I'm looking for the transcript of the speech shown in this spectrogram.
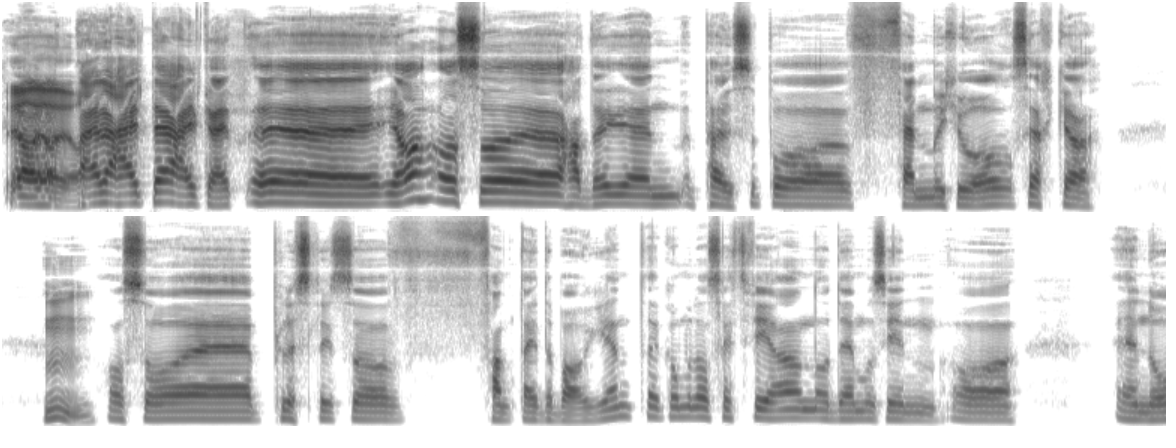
Ja, ja, ja. Nei, det er helt, det er helt greit. Uh, ja, og så hadde jeg en pause på 25 år cirka. Mm. Og så uh, plutselig så fant jeg tilbake igjen til Commodore 64-en og demosiden. Og nå,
